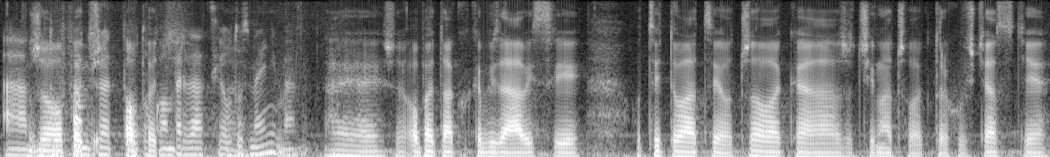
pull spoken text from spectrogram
A že dúfam, opäť, že touto opäť, konverzáciou to zmeníme. Hej, hej, že opäť to ako keby závisí od situácie, od človeka, že či má človek trochu šťastie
